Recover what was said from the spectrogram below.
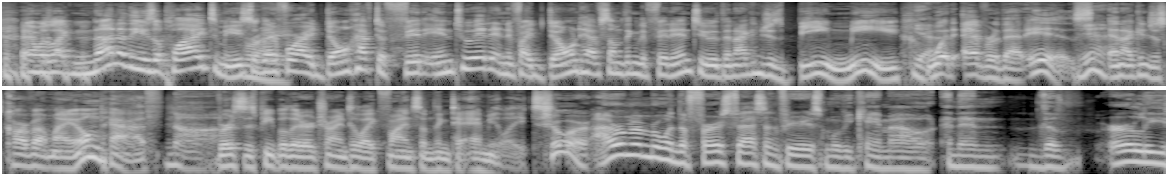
and was like, none of these apply to me. So Right. therefore, I don't have to fit into it. And if I don't have something to fit into, then I can just be me, Yeah. whatever that is, Yeah. and I can just carve out my own path. Nah. Versus people that are trying to like find something to emulate. Sure. I remember when the first Fast and Furious movie came out, and then the early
